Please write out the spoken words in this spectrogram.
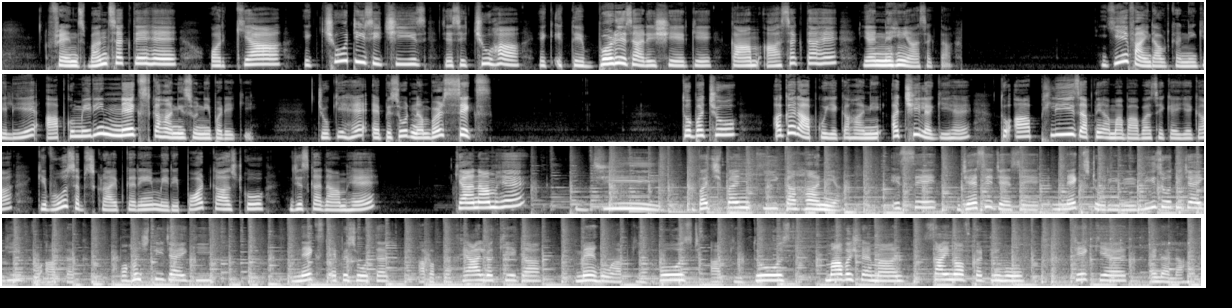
فرینڈس بن سکتے ہیں اور کیا ایک چھوٹی سی چیز جیسے چوہا ایک اتنے بڑے سارے شعر کے کام آ سکتا ہے یا نہیں آ سکتا؟ یہ فائنڈ آؤٹ کرنے کے لیے آپ کو میری نیکسٹ کہانی سننی پڑے گی، جو کہ ہے ایپیسوڈ نمبر سکس تو بچوں، اگر آپ کو یہ کہانی اچھی لگی ہے تو آپ پلیز اپنے اماں بابا سے کہیے گا کہ وہ سبسکرائب کریں میرے پوڈ کاسٹ کو، جس کا نام ہے، کیا نام ہے؟ جی بچپن کی کہانیاں۔ اس سے جیسے جیسے نیکسٹ اسٹوری ریلیز ہوتی جائے گی وہ آپ تک پہنچتی جائے گی نیکسٹ ایپیسوڈ تک آپ اپنا خیال رکھیے گا۔ میں ہوں آپ کی ہوسٹ آپ کی دوست ماوش رحمان سائن آف کرتی ہوں. ٹیک کیئر اینڈ اللہ حافظ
